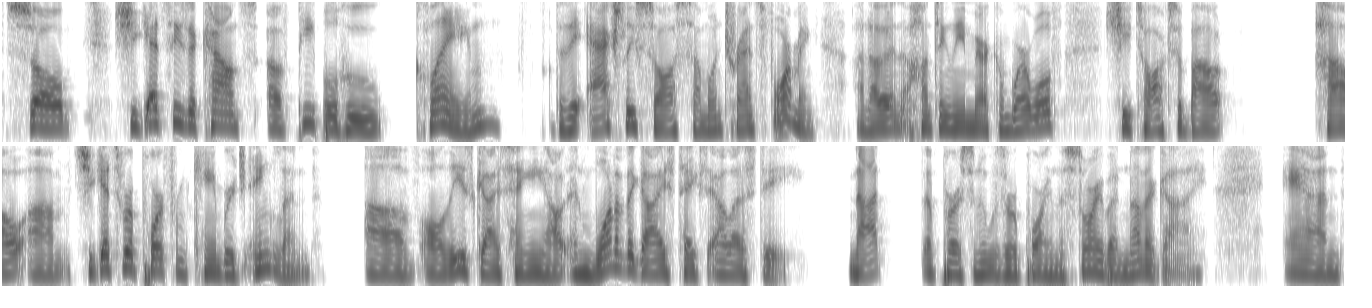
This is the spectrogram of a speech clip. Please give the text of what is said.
So she gets these accounts of people who claim that they actually saw someone transforming. Another hunting the American werewolf, she talks about how um, she gets a report from Cambridge, England, of all these guys hanging out, and one of the guys takes LSD, not the person who was reporting the story, but another guy. And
